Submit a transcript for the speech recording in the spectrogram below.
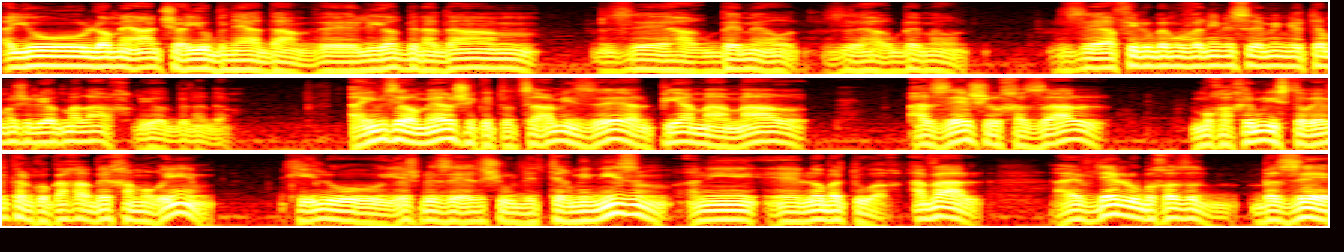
היו לא מעט שהיו בני אדם, ולהיות בן אדם זה הרבה מאוד, זה הרבה מאוד. זה אפילו במובנים מסוימים יותר מאשר להיות מלאך, להיות בן אדם. האם זה אומר שכתוצאה מזה, על פי המאמר הזה של חז"ל, מוכרחים להסתובב כאן כל כך הרבה חמורים? כאילו יש בזה איזשהו דטרמיניזם, אני אה, לא בטוח. אבל ההבדל הוא בכל זאת בזה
